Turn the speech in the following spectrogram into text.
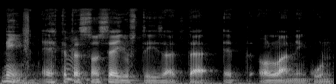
niin, ehkä mm. tässä on se justiisa, että, että ollaan niin kuin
